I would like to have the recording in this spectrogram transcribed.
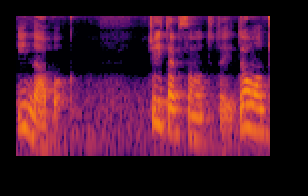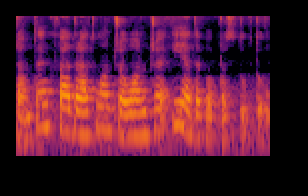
i na bok. Czyli tak samo tutaj dołączam ten kwadrat, łączę, łączę i jadę po prostu w dół.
